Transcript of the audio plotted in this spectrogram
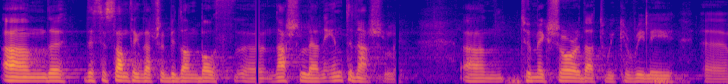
and uh, this is something that should be done both uh, nationally and internationally um, to make sure that we can really uh, uh,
